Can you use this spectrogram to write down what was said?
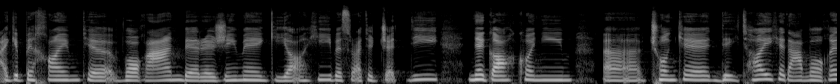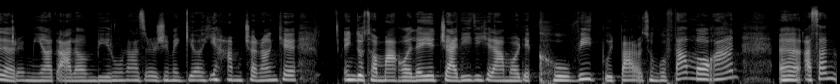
اگه بخوایم که واقعا به رژیم گیاهی به صورت جدی نگاه کنیم چون که دیتایی که در واقع داره میاد الان بیرون از رژیم گیاهی همچنان که این دوتا مقاله جدیدی که در مورد کووید بود براتون گفتم واقعا اصلا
